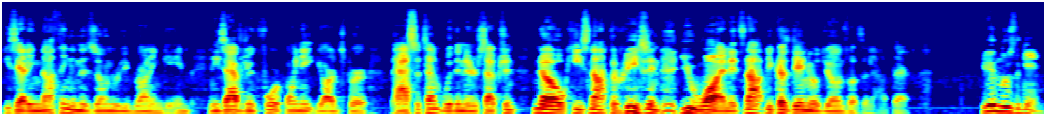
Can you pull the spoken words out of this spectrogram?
he's adding nothing in the zone read running game, and he's averaging 4.8 yards per pass attempt with an interception, no, he's not the reason you won. It's not because Daniel Jones wasn't out there. He didn't lose the game.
